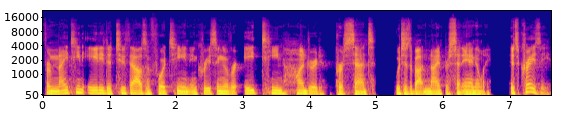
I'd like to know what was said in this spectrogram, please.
from 1980 to 2014, increasing over 1800%, which is about 9% annually. It's crazy.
